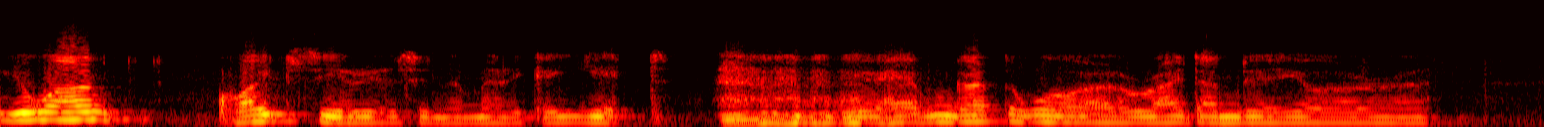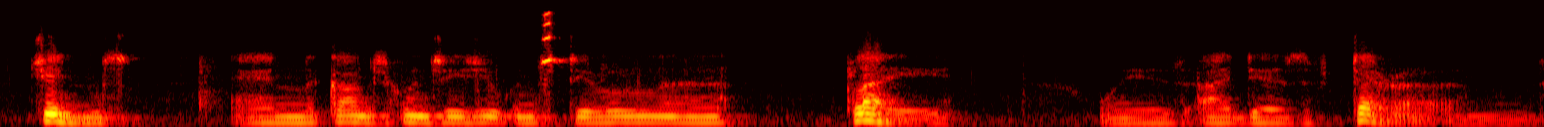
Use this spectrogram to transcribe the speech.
you aren't quite serious in America yet. you haven't got the war right under your uh, chins, and the consequence is you can still uh, play with ideas of terror and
